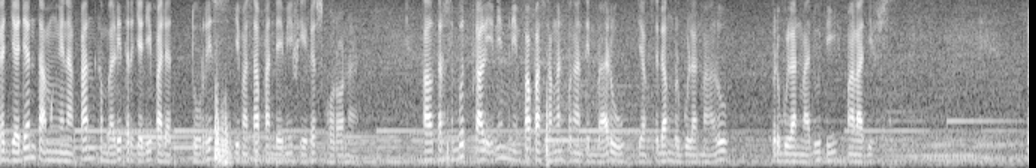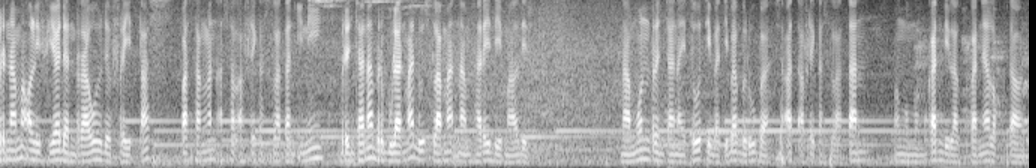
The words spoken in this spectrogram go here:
Kejadian tak mengenakan kembali terjadi pada turis di masa pandemi virus corona. Hal tersebut kali ini menimpa pasangan pengantin baru yang sedang berbulan malu berbulan madu di Maldives. Bernama Olivia dan Raul de Freitas, pasangan asal Afrika Selatan ini berencana berbulan madu selama enam hari di Maldives. Namun rencana itu tiba-tiba berubah saat Afrika Selatan mengumumkan dilakukannya lockdown.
